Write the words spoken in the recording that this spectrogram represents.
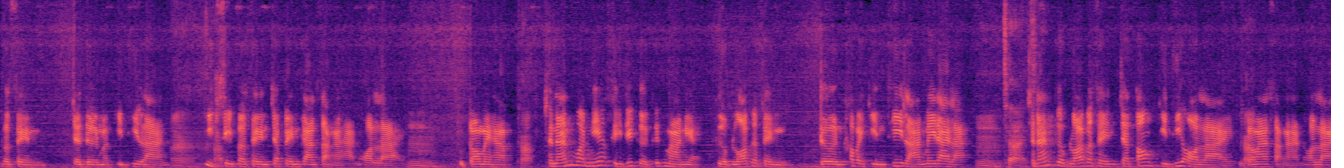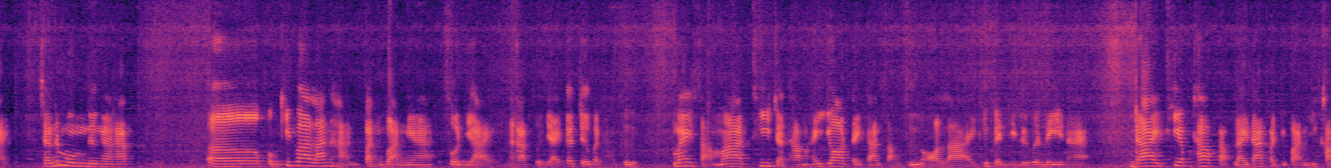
90%จะเดินมากินที่ร้าน อ่าอีก ครับ10%จะเป็นการสั่งอาหารออนไลน์ อืม ถูกต้องไหมครับ ครับ ฉะนั้นวันนี้สิ่งที่เกิดขึ้นมาเนี่ยเกือบร้อยเปอร์เซ็นเดินเข้าไปกินที่ร้านไม่ได้ละ อืมใช่ ฉะนั้นเกือบร้อยเปอร์เซ็นจะต้องกินที่ออนไลน์ถูกต้องไหมสั่งอาหารออนไลน์ ฉะนั้นมุมหนึ่งนะครับเอ่อผมคิดว่าร้านอาหารปัจจุบันเนี่ยฮะส่วนใหญ่นะครับ ส่วนใหญ่ก็เจอปัญหาคือ ไม่สามารถที่จะทำให้ยอดในการสั่งซื้อออนไลน์ที่เป็น Delivery นะฮะได้เทียบเท่ากับรายได้ปัจจุบันที่เขา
